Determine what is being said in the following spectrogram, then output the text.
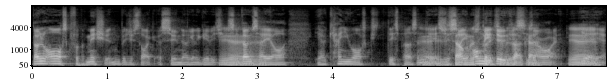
Don't ask for permission, but just like assume they're going to give it to you. so don't yeah. say, oh, you know, can you ask this person Yeah, this? just say, "I'm going to do them, is this. that Is that okay?" Yeah, yeah, yeah. yeah.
